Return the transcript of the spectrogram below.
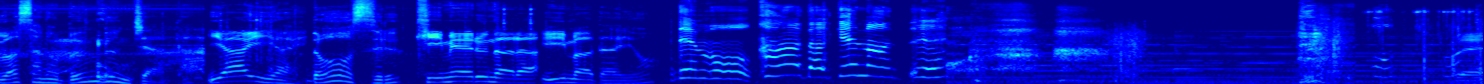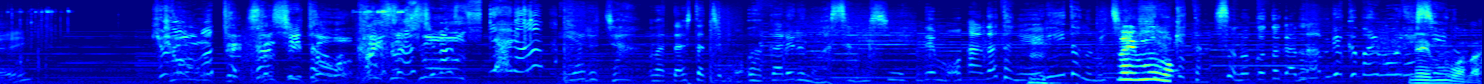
噂のブンブンジャーかやいやいどうする決めるなら今だよでもカーだけなんてウェイ今日もってサンシーターは解散します。やるちゃん。私たちも別れるのは寂しい。でもあなたにエリートの道を開けた。そのことが何百倍も嬉しい。内幕了。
